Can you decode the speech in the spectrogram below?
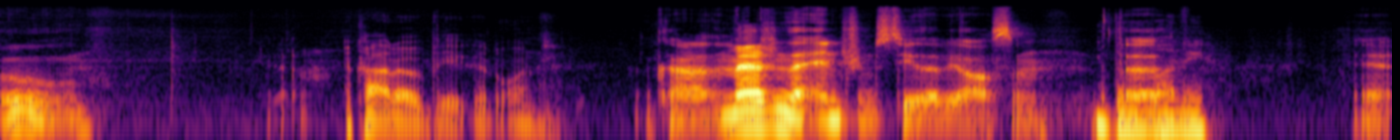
Ooh, Okada would be a good one. God, imagine the entrance too. That'd be awesome. The, money. Yeah.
